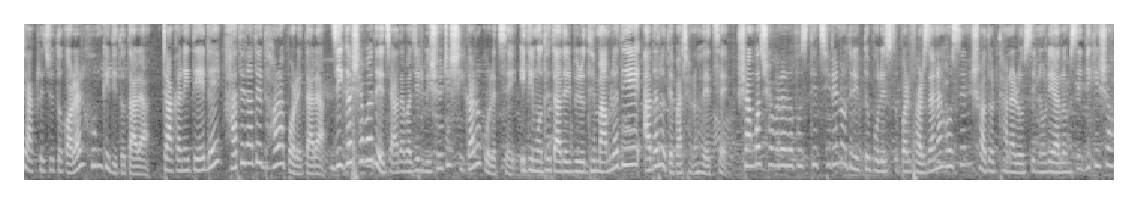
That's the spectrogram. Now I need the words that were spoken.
চাকরিচ্যুত করার হুমকি দিত তারা। টাকা নিতে এলে হাতে নাতে ধরা পড়ে তারা। জিজ্ঞাসাবাদে চাঁদাবাজির বিষয়টি স্বীকারও করেছে। ইতিমধ্যে তাদের বিরুদ্ধে মামলা দিয়ে আদালতে পাঠানো হয়েছে। সংবাদ সম্মেলনে উপস্থিত ছিলেন অতিরিক্ত পুলিশ সুপার ফারজানা হোসেন, সদর থানার ওসি নুরে আলম সিদ্দিকী সহ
